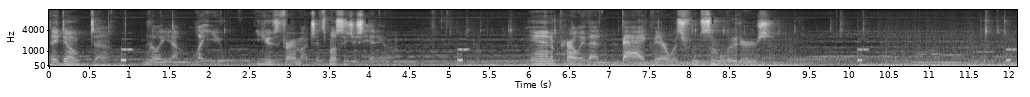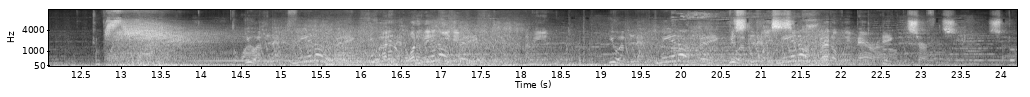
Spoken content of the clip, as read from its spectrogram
they don't uh, really uh, let you use very much. It's mostly just hitting them. And apparently that bag there was from some looters. Complaining about the You have left me an opening. You I don't know, what are they eating? I mean, You have left me an opening. You this place is me an opening. incredibly barren on the surface, so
